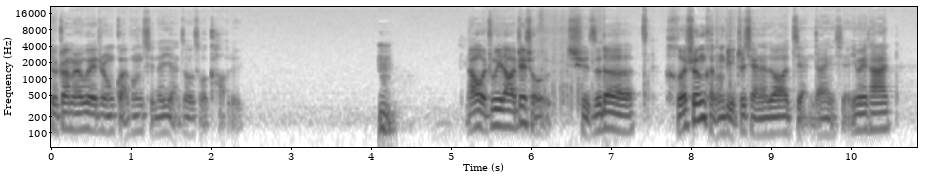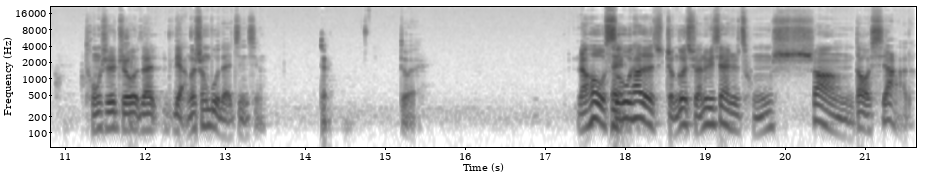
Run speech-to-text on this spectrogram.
就专门为这种管风琴的演奏所考虑。嗯，然后我注意到这首曲子的和声可能比之前的都要简单一些，因为它同时只有在两个声部在进行。对，对。然后似乎它的整个旋律线是从上到下的，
